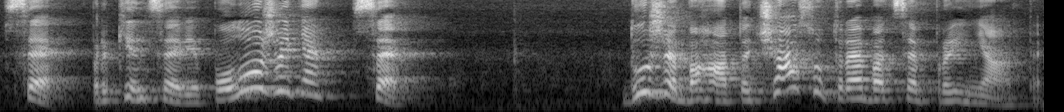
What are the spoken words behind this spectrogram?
Все, прикінцеві положення, все. Дуже багато часу треба це прийняти.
